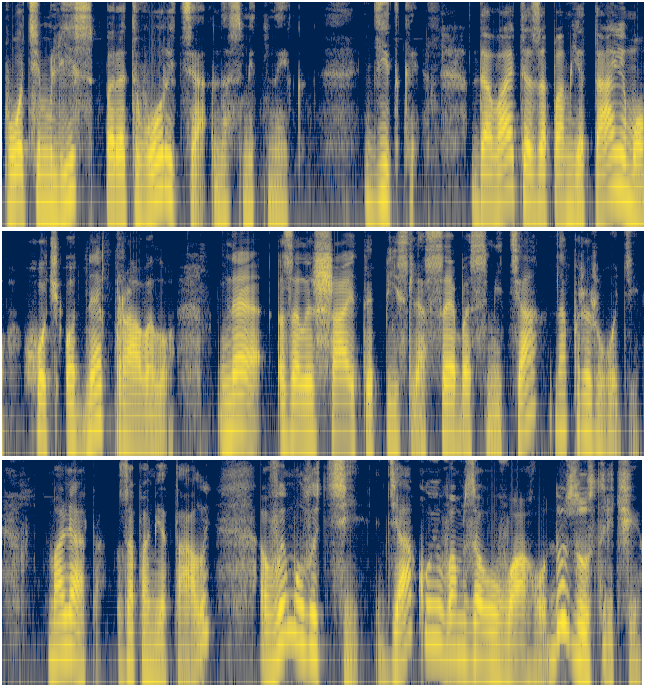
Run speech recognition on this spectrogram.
Потім ліс перетвориться на смітник. Дітки, давайте запам'ятаємо хоч одне правило: не залишайте після себе сміття на природі. Малята, запам'ятали? Ви молодці. Дякую вам за увагу. До зустрічі!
